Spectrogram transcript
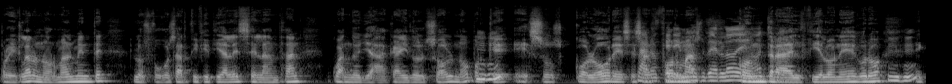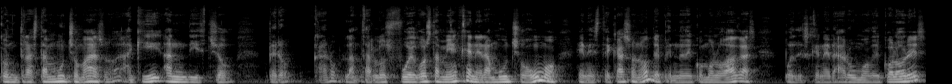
Porque claro, normalmente los fuegos artificiales se lanzan cuando ya ha caído el sol, ¿no? Porque esos colores, esas Claro, formas contra noche. el cielo negro eh, contrastan mucho más, ¿no? Aquí han dicho, pero claro, lanzar los fuegos también genera mucho humo. En este caso, ¿no? Depende de cómo lo hagas, puedes generar humo de colores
